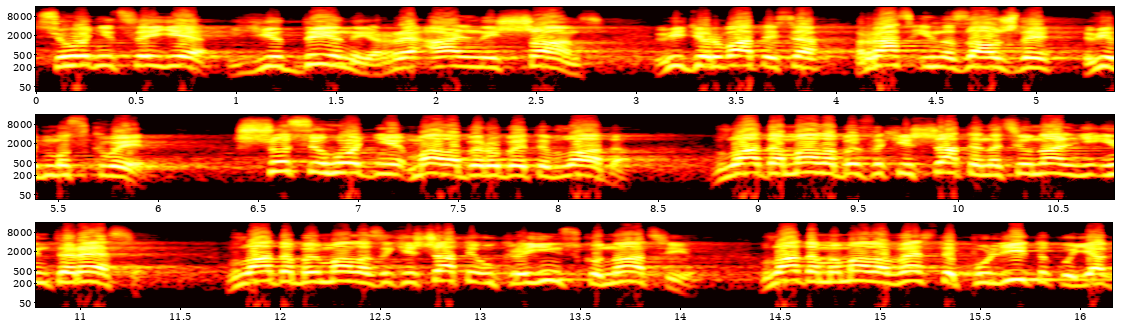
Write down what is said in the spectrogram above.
сьогодні це є єдиний реальний шанс відірватися раз і назавжди від Москви. Що сьогодні мала би робити влада? Влада мала би захищати національні інтереси. Влада би мала захищати українську націю. Влада би мала вести політику як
